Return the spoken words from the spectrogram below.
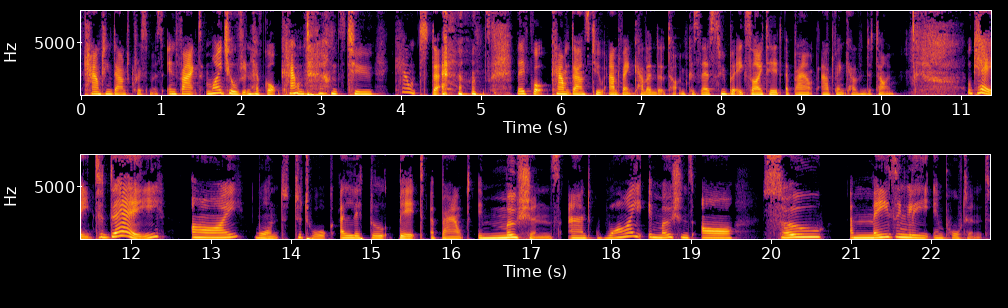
counting down to Christmas. In fact, my children have got countdowns to countdowns. They've got countdowns to advent calendar time because they're super excited about advent calendar time. Okay, today I want to talk a little bit about emotions and why emotions are so amazingly important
